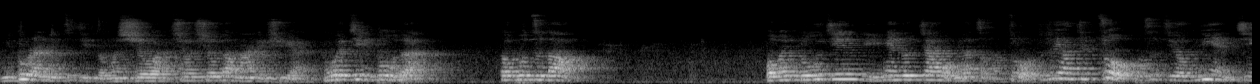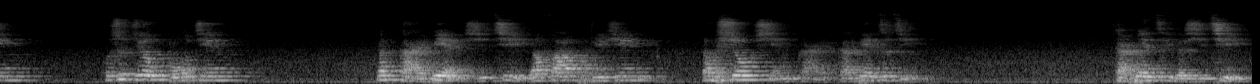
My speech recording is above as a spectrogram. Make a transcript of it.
你不然你自己怎么修啊？修修到哪里去呀？不会进步的，都不知道。我们读经里面都教我们要怎么做，就是要去做，不是只有念经，不是只有读经，要改变习气，要发菩提心，要修行改改变自己，改变自己的习气，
